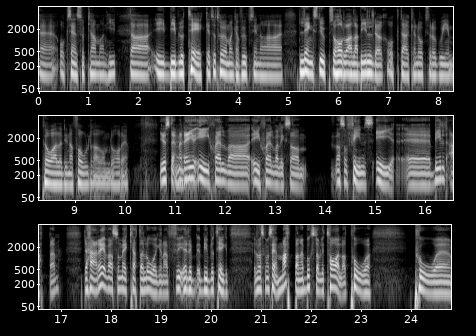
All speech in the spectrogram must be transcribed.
Eh, och sen så kan man hitta i biblioteket så tror jag man kan få upp sina... Längst upp så har du alla bilder och där kan du också då gå in på alla dina foldrar om du har det. Just det, men det är ju i själva, i själva liksom vad som finns i eh, bildappen. Det här är vad som är katalogerna, eller biblioteket, eller vad ska man säga, mapparna bokstavligt talat på, på eh,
